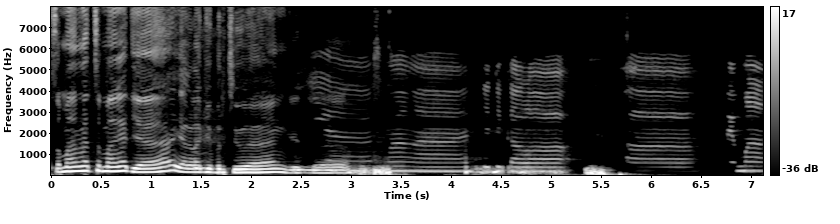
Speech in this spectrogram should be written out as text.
semangat semangat ya yang lagi berjuang gitu iya semangat jadi kalau eh, memang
